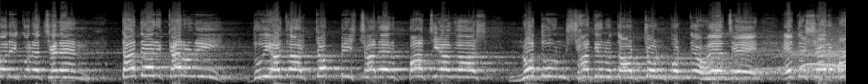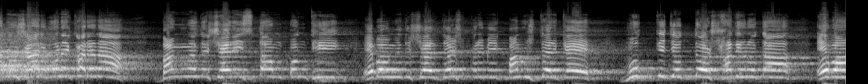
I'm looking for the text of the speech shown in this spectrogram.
তৈরি করেছিলেন, তাদের কারণেই দুই হাজার চব্বিশ সালের পাঁচই আগস্ট নতুন স্বাধীনতা অর্জন করতে হয়েছে। এদেশের মানুষ আর মনে করে না, বাংলাদেশের ইসলামপন্থী এবং এদেশের দেশপ্রেমিক মানুষদেরকে মুক্তিযুদ্ধ, স্বাধীনতা এবং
